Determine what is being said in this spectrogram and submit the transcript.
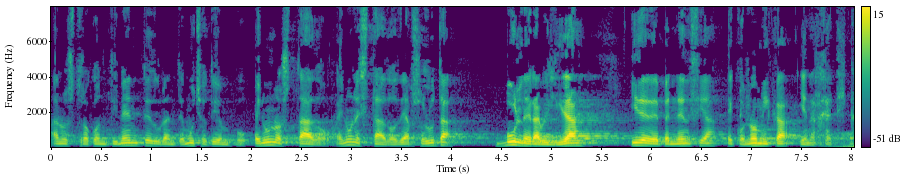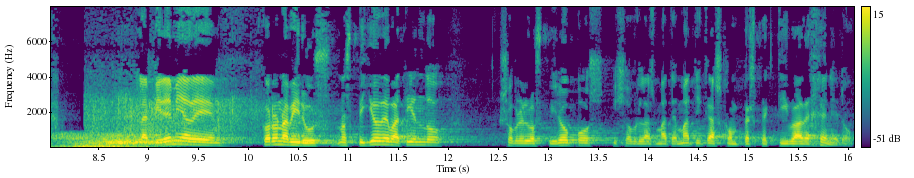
a nuestro continente durante mucho tiempo en un estado, en un estado de absoluta vulnerabilidad y de dependencia económica y energética. La epidemia de coronavirus nos pilló debatiendo sobre los piropos y sobre las matemáticas con perspectiva de género.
